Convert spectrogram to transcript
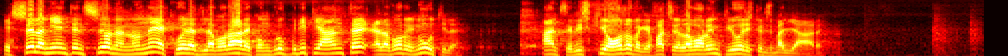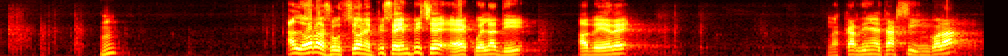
e se la mia intenzione non è quella di lavorare con gruppi di piante, è lavoro inutile, anzi rischioso perché faccio del lavoro in più e rischio di sbagliare. Mm? Allora la soluzione più semplice è quella di avere una cardinalità singola,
